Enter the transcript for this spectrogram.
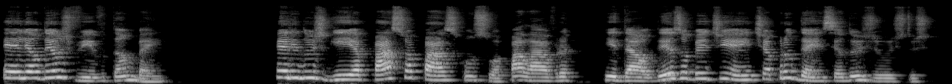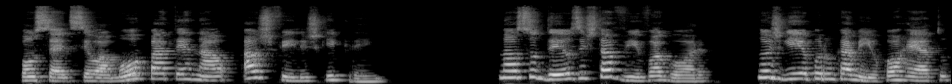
Ele é o Deus vivo também. Ele nos guia passo a passo com sua palavra e dá ao desobediente a prudência dos justos concede seu amor paternal aos filhos que creem. Nosso Deus está vivo agora, nos guia por um caminho correto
